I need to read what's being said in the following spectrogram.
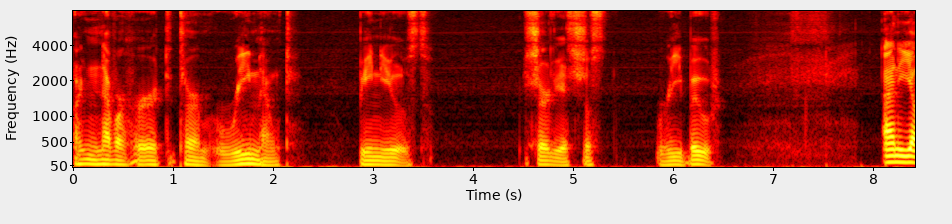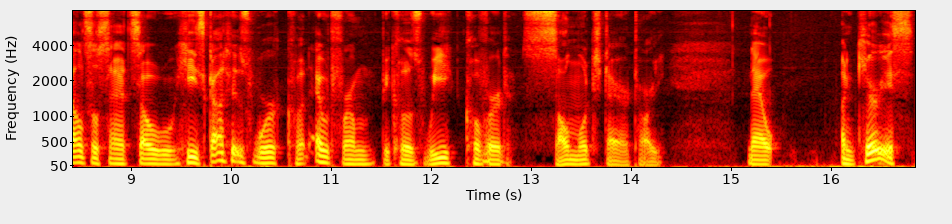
I've never heard the term remount being used. Surely it's just reboot. And he also said, so he's got his work cut out for him because we covered so much territory. Now, I'm curious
